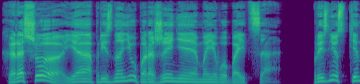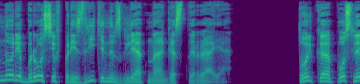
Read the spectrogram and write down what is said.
«Хорошо, я признаю поражение моего бойца», — произнес Тенори, бросив презрительный взгляд на Гастерая. Только после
